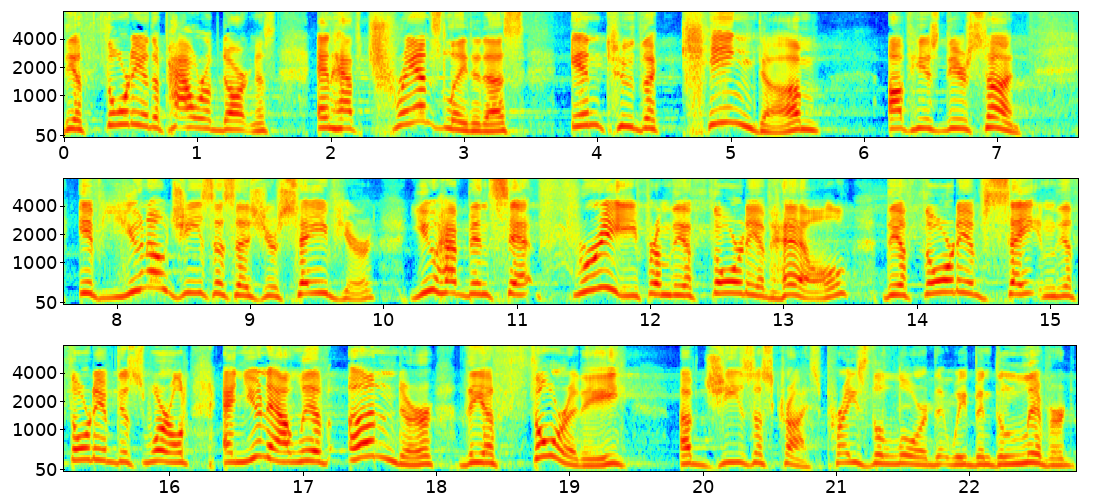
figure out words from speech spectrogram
the authority of the power of darkness and hath translated us into the kingdom of his dear Son. If you know Jesus as your Savior, you have been set free from the authority of hell, the authority of Satan, the authority of this world, and you now live under the authority of Jesus Christ. Praise the Lord that we've been delivered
